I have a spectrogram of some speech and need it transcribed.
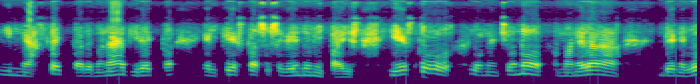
y me afecta de manera directa el qué está sucediendo en mi país. Y esto lo menciono a manera de negocio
